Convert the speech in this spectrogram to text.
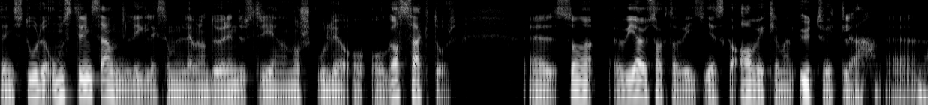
den store omstillingsevnen ligger liksom i leverandørindustrien og norsk olje- og, og gassektor. Eh, så vi har jo sagt at vi ikke skal avvikle, men utvikle eh,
